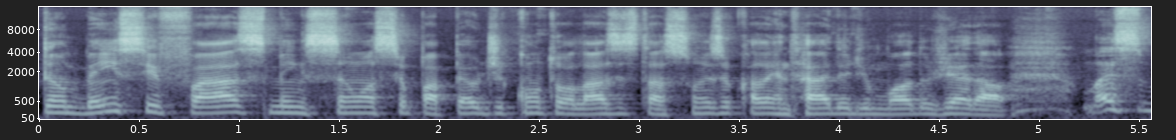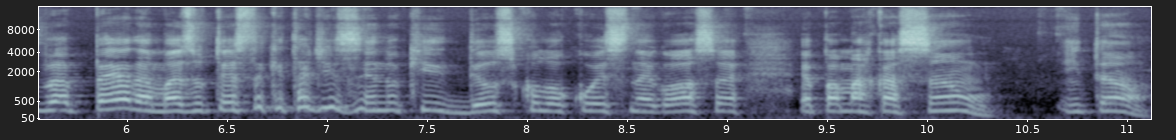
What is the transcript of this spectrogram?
também se faz menção a seu papel de controlar as estações e o calendário de modo geral. Mas pera, mas o texto aqui está dizendo que Deus colocou esse negócio é, é para marcação. Então,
